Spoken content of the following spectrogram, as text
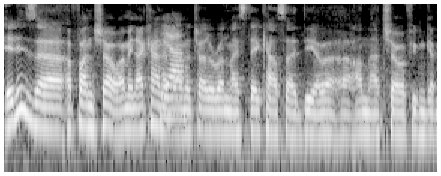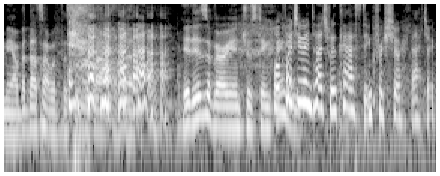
It is a, a fun show. I mean, I kind of Yeah. want to try to run my steakhouse idea uh, on that show if you can get me on, but that's not what this is about. It is a very interesting We'll thing. put you in touch with casting for sure, Patrick.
